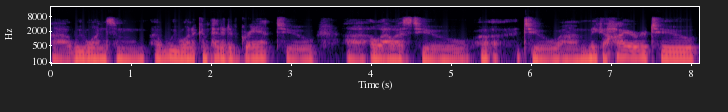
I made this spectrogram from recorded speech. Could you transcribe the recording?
Uh, we won some. Uh, we won a competitive grant to uh, allow us to uh, to um, make a hire or two,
